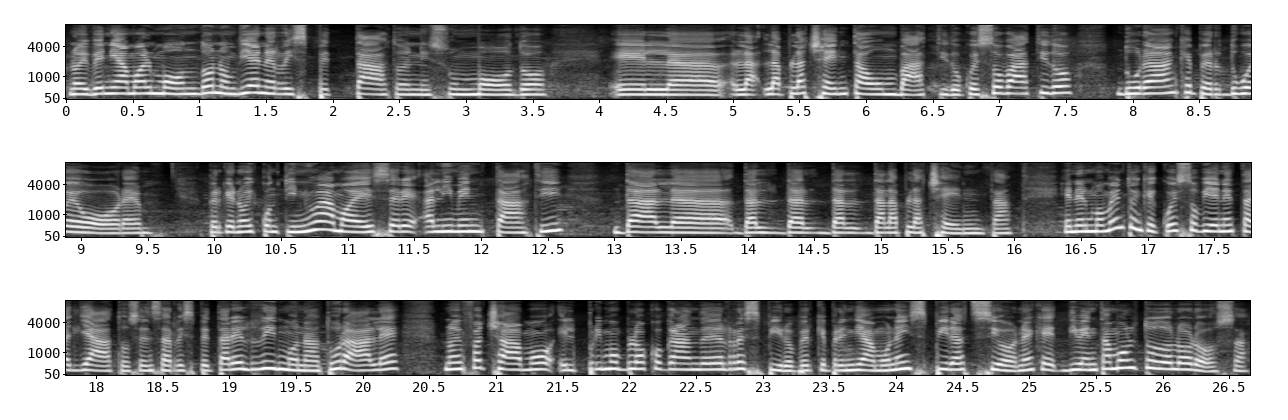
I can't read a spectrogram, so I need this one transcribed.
noi veniamo al mondo non viene rispettato in nessun modo il, la, la placenta ha un battito, questo battito dura anche per due ore perché noi continuiamo a essere alimentati dal, dal, dal, dalla placenta. E nel momento in che questo viene tagliato senza rispettare il ritmo naturale noi facciamo il primo blocco grande del respiro perché prendiamo una ispirazione che diventa molto dolorosa.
